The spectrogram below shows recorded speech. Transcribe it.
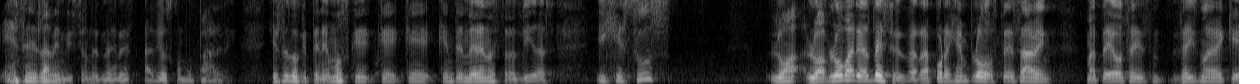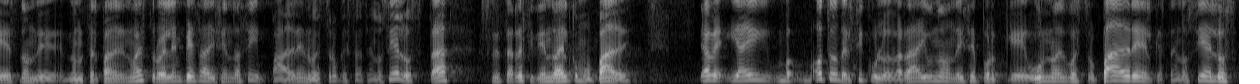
Esa es la bendición de tener a Dios como padre. Y eso es lo que tenemos que, entender en nuestras vidas. Y Jesús lo, habló varias veces, ¿verdad? Por ejemplo, ustedes saben, Mateo 6, 9, que es donde, está el Padre Nuestro, él empieza diciendo así, Padre Nuestro que estás en los cielos. Está, se está refiriendo a él como Padre. Y hay otros versículos, ¿verdad? Hay uno donde dice, porque uno es vuestro Padre, el que está en los cielos.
